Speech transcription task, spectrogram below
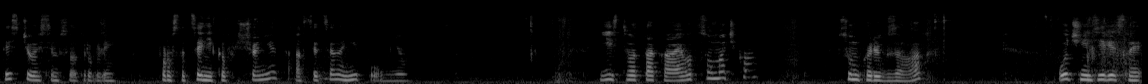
1800 рублей. Просто ценников еще нет, а все цены не помню. Есть вот такая вот сумочка. Сумка-рюкзак. Очень интересный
